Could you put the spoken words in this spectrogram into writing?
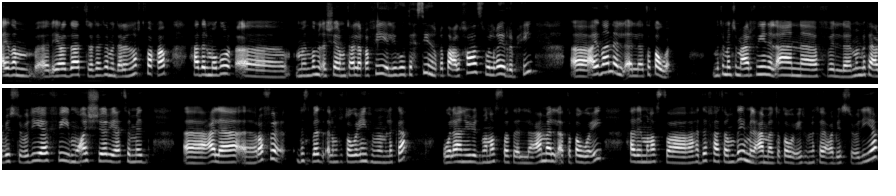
أيضا الإيرادات لا تعتمد على النفط فقط. هذا الموضوع آه، من ضمن الأشياء المتعلقة فيه اللي هو تحسين القطاع الخاص والغير ربحي. آه، أيضا التطوع. مثل ما أنتم عارفين الآن في المملكة العربية السعودية في مؤشر يعتمد على آه، رفع نسبة المتطوعين في المملكة. والآن يوجد منصة العمل التطوعي. هذه المنصة هدفها تنظيم العمل التطوعي في المملكة العربية السعودية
